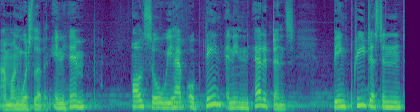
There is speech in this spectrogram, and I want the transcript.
I'm on verse 11. In him, also we have obtained an inheritance, being predestined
